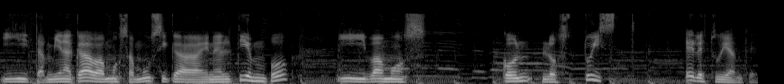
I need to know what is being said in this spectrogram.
Y también acá vamos a música en el tiempo y vamos con los twist, el estudiante.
